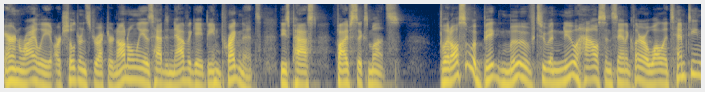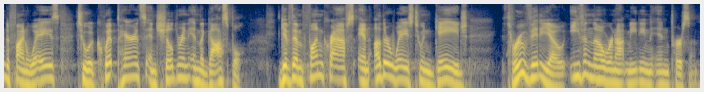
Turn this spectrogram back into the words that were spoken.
Erin Riley, our children's director, not only has had to navigate being pregnant these past five, six months, but also a big move to a new house in Santa Clara while attempting to find ways to equip parents and children in the gospel, give them fun crafts and other ways to engage through video, even though we're not meeting in person.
